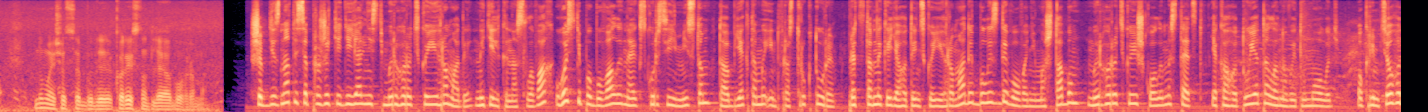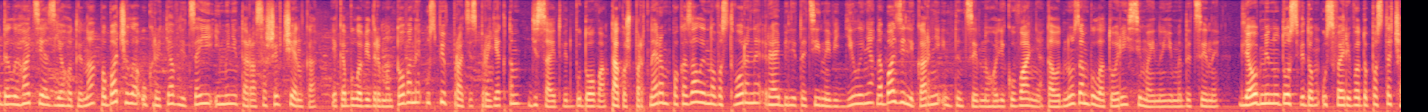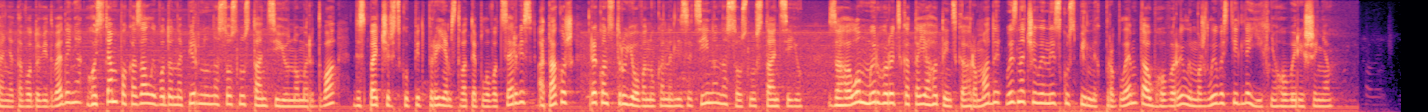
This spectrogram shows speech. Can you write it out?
Думаю, що це буде корисно для обох громад. Щоб дізнатися про життєдіяльність Миргородської громади не тільки на словах, гості побували на екскурсії містом та об'єктами інфраструктури. Представники Яготинської громади були здивовані масштабом Миргородської школи мистецтв, яка готує талановиту молодь. Окрім цього, делегація з Яготина побачила укриття в ліцеї імені Тараса Шевченка, яке було відремонтоване у співпраці з проєктом Дісайт відбудова. Також партнерам показали новостворене реабілітаційне відділення на базі лікарні інтенсивного лікування та одну з амбулаторій сімейної медицини. Для обміну досвідом у сфері водопостачання та водовідведення гостям показали водонапірну насосну станцію номер 2 диспетчерську підприємства Тепловодсервіс, а також реконструйовану каналізаційну насосну станцію. Загалом Миргородська та Яготинська громади визначили низку спільних проблем та обговорили можливості для їхнього вирішення.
